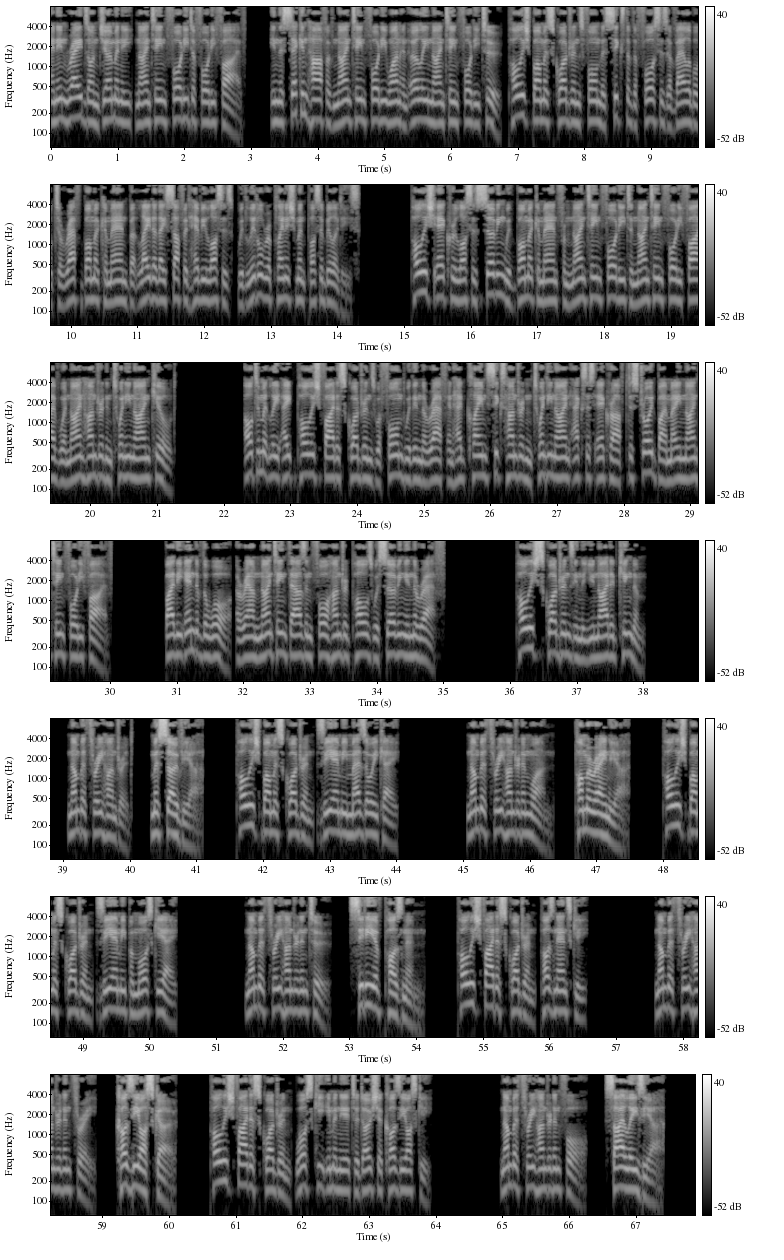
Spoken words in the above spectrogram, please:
and in raids on Germany 1940 -45. In the second half of 1941 and early 1942, Polish bomber squadrons formed a sixth of the forces available to RAF Bomber Command but later they suffered heavy losses, with little replenishment possibilities. Polish aircrew losses serving with Bomber Command from 1940 to 1945 were 929 killed. Ultimately eight Polish fighter squadrons were formed within the RAF and had claimed 629 Axis aircraft destroyed by May 1945. By the end of the war, around 19,400 Poles were serving in the RAF. Polish squadrons in the United Kingdom Number 300, Masovia, Polish Bomber Squadron Ziemi Mazowieckie. Number 301, Pomerania, Polish Bomber Squadron Ziemi Pomorskie. Number 302, City of Poznan, Polish Fighter Squadron Poznański. Number 303, Kosciuszko, Polish Fighter Squadron Warski Imienia Tadeusz Koziowski Number 304 Silesia.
